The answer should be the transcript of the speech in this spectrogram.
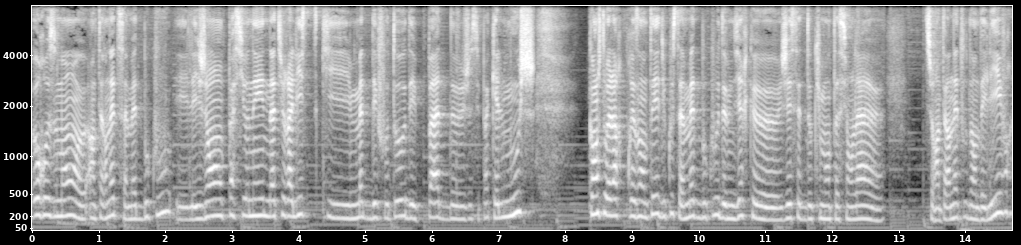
heureusement, euh, Internet, ça m'aide beaucoup. Et les gens passionnés, naturalistes, qui mettent des photos des pattes de je sais pas quelle mouche, quand je dois la représenter, du coup, ça m'aide beaucoup de me dire que j'ai cette documentation-là euh, sur Internet ou dans des livres.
